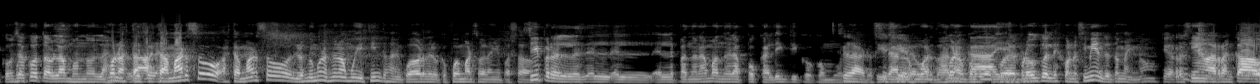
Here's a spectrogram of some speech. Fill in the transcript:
con Sacota hablamos, ¿no? bueno, hasta, hasta, marzo, hasta marzo los números no eran muy distintos en Ecuador de lo que fue marzo del año pasado. Sí, pero el, el, el, panorama no era apocalíptico como claro, tirar los muertos bueno, por, el producto del desconocimiento también, ¿no? Que recién arrancado.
